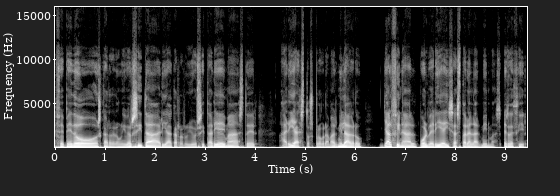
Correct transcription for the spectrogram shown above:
FP2, carrera universitaria, carrera universitaria y máster, haría estos programas milagro y al final volveríais a estar en las mismas. Es decir,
